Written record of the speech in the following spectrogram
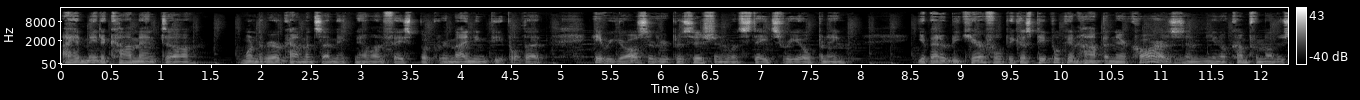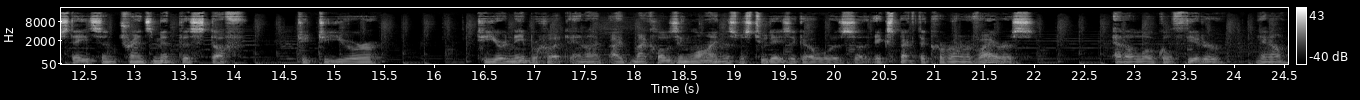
I had made a comment, uh, one of the rare comments I make now on Facebook, reminding people that, hey, regardless of your position with states reopening, you better be careful because people can hop in their cars and, you know, come from other states and transmit this stuff to, to your to your neighborhood. And I, I, my closing line, this was two days ago, was uh, expect the coronavirus at a local theater, you know,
